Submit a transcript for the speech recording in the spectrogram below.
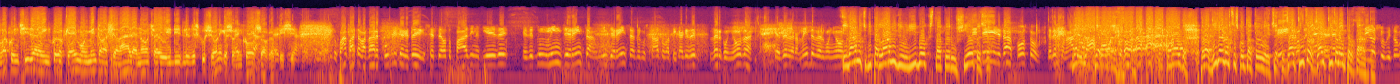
va a coincidere in quello che è il movimento nazionale, no? cioè i, le discussioni che sono in corso, capisci? Qua basta guardare Repubblica che te 7-8 pagine chiese è un'ingerenza, un'ingerenza dello Stato Vaticano che è vergognosa, che è veramente vergognosa. Ivano, mi parlavi di un libro che sta per uscire? Sì, per sì, già a posto, telefonato. No, già a posto. però dillo ai nostri ascoltatori, cioè, sì, già, il titolo, già, il titolo, è importante. Dico subito,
